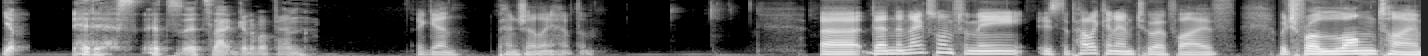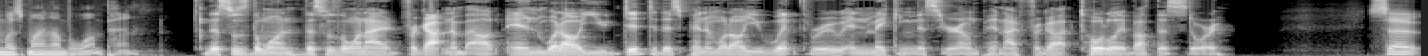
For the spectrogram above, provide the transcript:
Yep, it is. It's it's that good of a pen. Again, Pen Chalet have them. Uh, then the next one for me is the Pelikan M205, which for a long time was my number one pen. This was the one. This was the one I had forgotten about, and what all you did to this pen, and what all you went through in making this your own pen. I forgot totally about this story. So,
